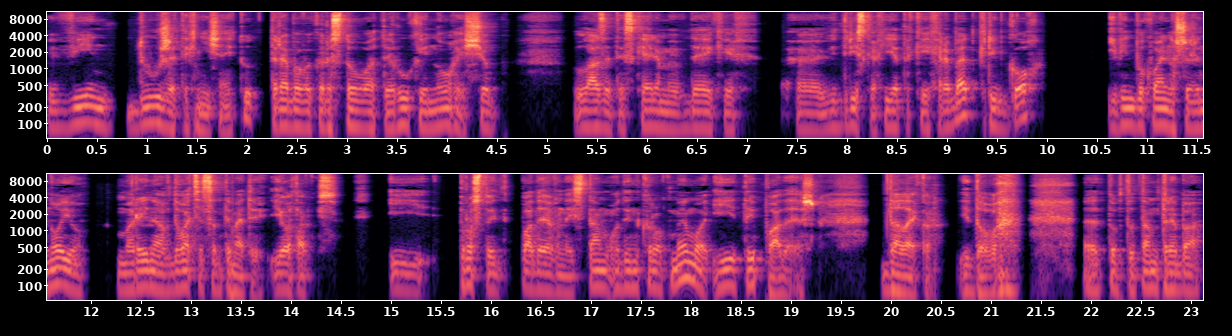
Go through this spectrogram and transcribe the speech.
Він дуже технічний. Тут треба використовувати руки і ноги, щоб лазити скелями в деяких е, відрізках є такий хребет, кріпгох, і він буквально шириною Марина в 20 сантиметрів. І отак ось. І просто падає вниз. Там один крок мимо, і ти падаєш далеко і довго. Е, тобто там треба,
